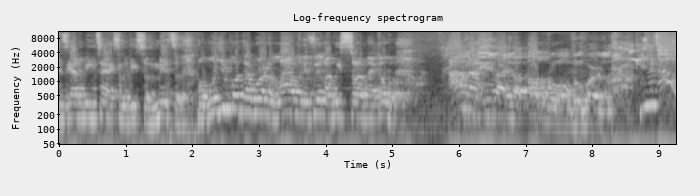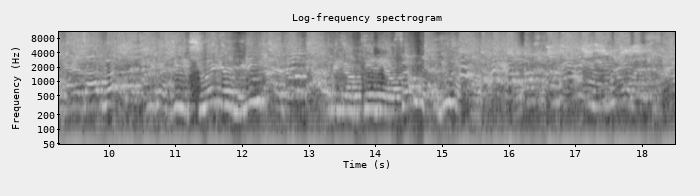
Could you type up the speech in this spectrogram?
It's got to be taxing to be submissive. But when you put that word allow and it feel like we start back over, I'm not. Man, I in an uproar over the word allow. You know, as I know, because you trigger me. I have to, I had to become Kenny himself. You know, Allow is I am a, I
